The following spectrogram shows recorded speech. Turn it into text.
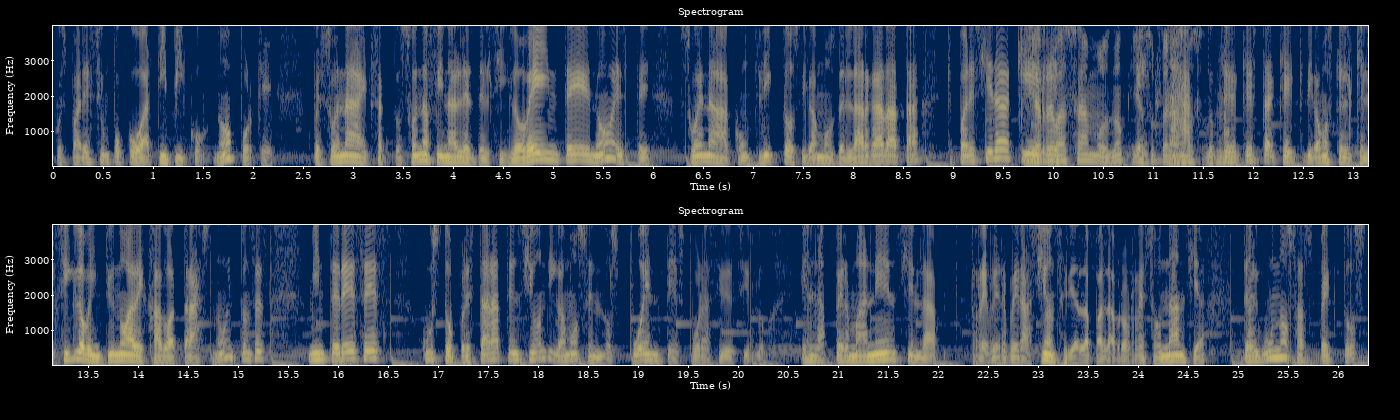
pues parece un poco atípico, ¿no? Porque pues suena exacto, suena a finales del siglo XX, ¿no? Este, suena a conflictos, digamos, de larga data, que pareciera que... ya rebasamos, ¿no? Que ya superamos. Exacto, que, que, digamos, que el, que el siglo XXI ha dejado atrás, ¿no? Entonces, mi interés es justo prestar atención, digamos, en los puentes, por así decirlo, en la permanencia, en la reverberación sería la palabra, resonancia de algunos aspectos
